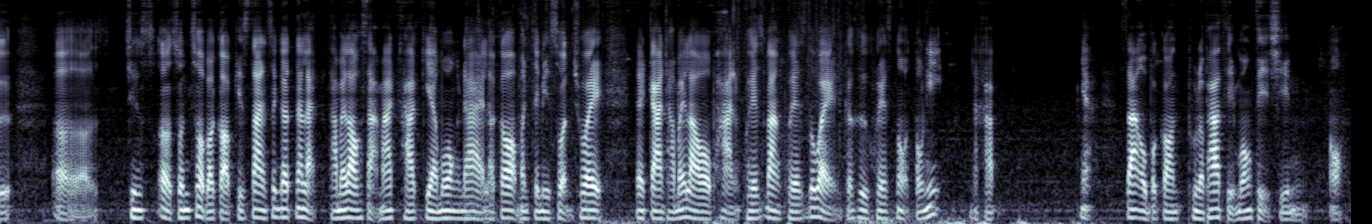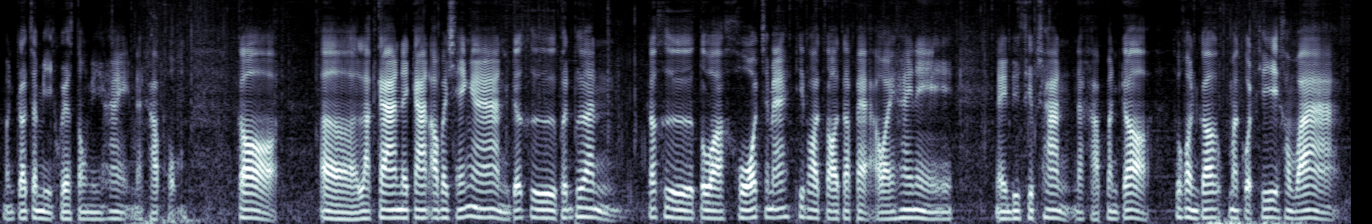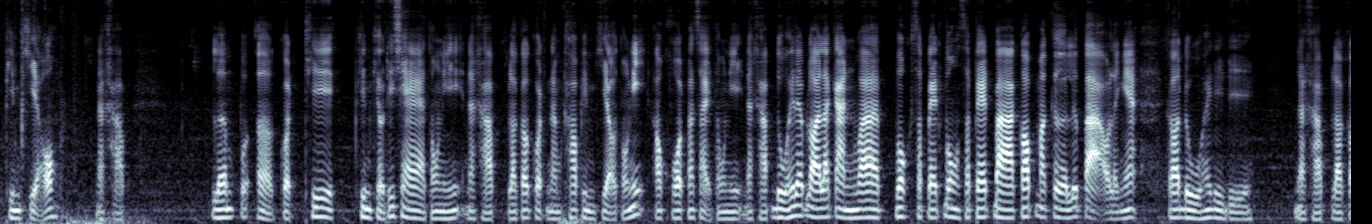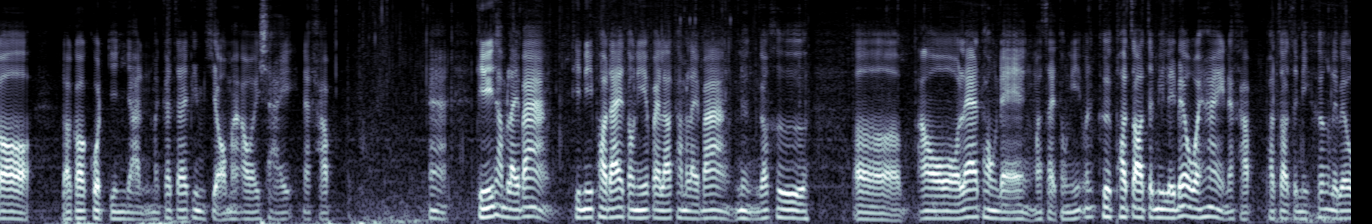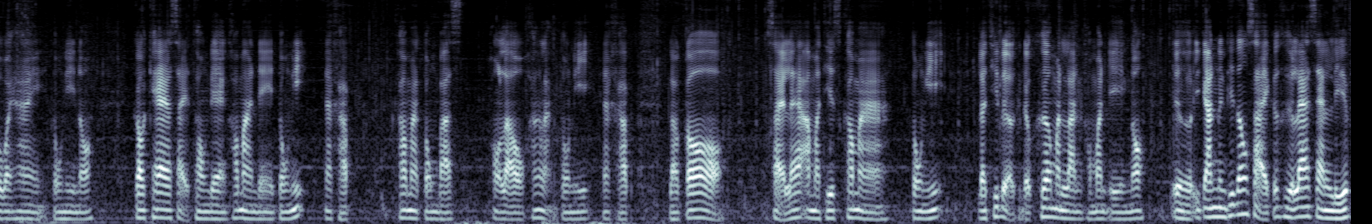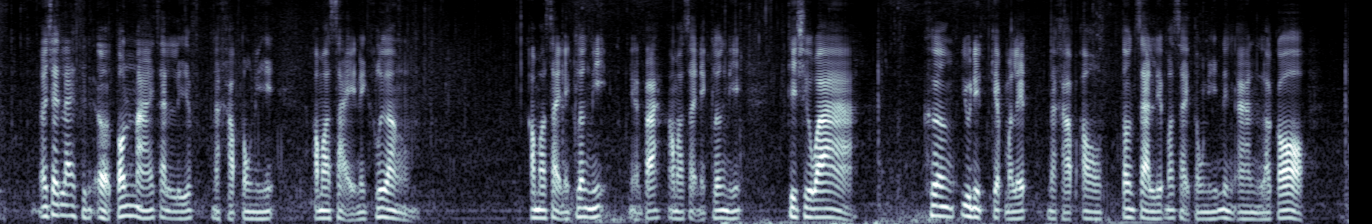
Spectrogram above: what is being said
ชิ้นส่วนส่วนประกอบคริสตัลซึ่งก็นั่นแหละทำให้เราสามารถคาเกียร์ม่วงได้ แล้วก็มันจะมีส่วนช่วยในการทำให้เราผ่านเควสบางเควสด้วย ก็คือเควสโนดตรงนี้นะครับเนี่ยสร้างอุปกรณ์คุณภาพสีม่วงสี่ชิ้นอ๋อมันก็จะมีเควสตรงนี้ให้นะครับผมก็หลักการในการเอาไปใช้งานก็คือเพื่อนๆก็คือตัวโค้ดใช่ไหมที่พอจอจะแปะเอาไว้ให้ในใน description นะครับมันก็ทุกคนก็มากดที่คำว่าพิมพ์เขียวนะครับ เริ่มเอ่อกดที่พิมพ์เขียวที่แชร์ตรงนี้นะครับ แล้วก็กดนำเข้าพิมพ์เขียวตรงนี้ เอาโค้ดมาใส่ตรงนี้นะครับ ดูให้เรียบร้อยแล้วกันว่าพวกสเปซบงสเปซบาร์ก๊อปมาเกินหรือเปล่าอะไรเงี้ย ก็ดูให้ดีๆนะครับ แล้วก็แล้วก็กดยืนยัน มันก็จะได้พิมพ์เขียวมาเอาไว้ใช้นะครับ อ่า ทีนี้ทำอะไรบ้าง ทีนี้พอได้ตรงนี้ไปแล้วทำอะไรบ้างหนึ่งก็คือเอ่อเอาแร่ทองแดงมาใส่ตรงนี้ มันคือพอจอจะมีเลเบลไว้ให้นะครับ พอจอจะมีเครื่องเลเบลไว้ให้ตรงนี้เนาะ ก็แค่ใส่ทองแดงเข้ามาในตรงนี้นะครับ เข้ามาตรงบัส ของเราข้างหลังตรงนี้นะครับ แล้วก็ใส่แร่อะมาทิสเข้ามาตรงนี้ แล้วที่เหลือเดี๋ยวเครื่องมันรันของมันเองเนาะเอออีกอันหนึ่งที่ต้องใส่ก็คือแร่แซนลิฟไม่ใช่แร่เออต้นไม้แซนลิฟนะครับตรงนี้เอามาใส่ในเครื่อง เอามาใส่ในเครื่องนี้เห็นปะเอามาใส่ในเครื่องนี้ ที่ชื่อว่าเครื่องยูนิตเก็บเมล็ดนะครับเอาต้นแซนลิฟมาใส่ตรงนี้ 1 อัน แล้วก็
